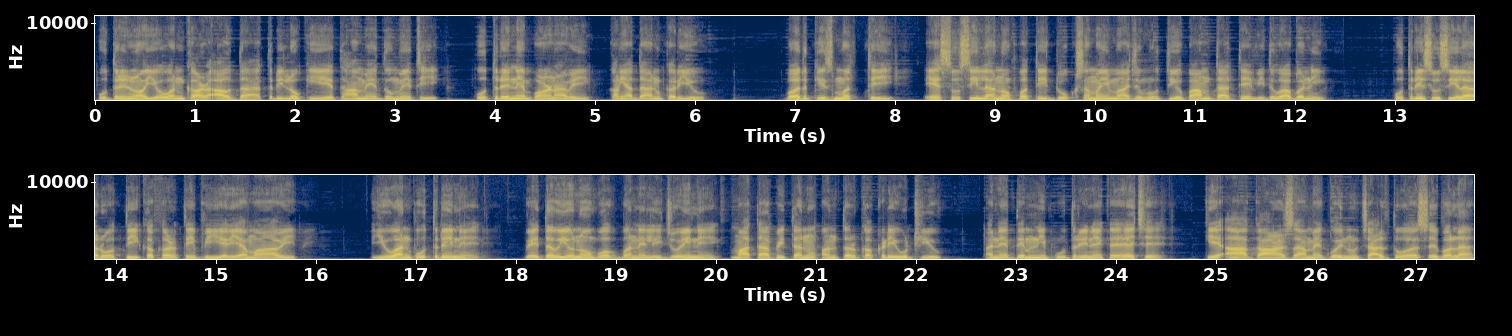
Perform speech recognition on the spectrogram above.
પુત્રીનો યૌવનકાળ આવતા ત્રિલોકીએ ધામે ધૂમેથી પુત્રીને ભણાવી કન્યાદાન કર્યું. બદકિસ્મતથી એ સુશીલાનો પતિ ટૂંક સમયમાં જ મૃત્યુ પામતા તે વિધવા બની. પુત્રી સુશીલા રોતી કકડતી પિયરિયામાં આવી. યુવાન પુત્રીને વૈધવ્યનો ભોગ બનેલી જોઈને માતા પિતાનું અંતર કકડી ઉઠ્યું અને તેમની પુત્રીને કહે છે કે આ કાળ સામે કોઈનું ચાલતું હશે ભલા?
